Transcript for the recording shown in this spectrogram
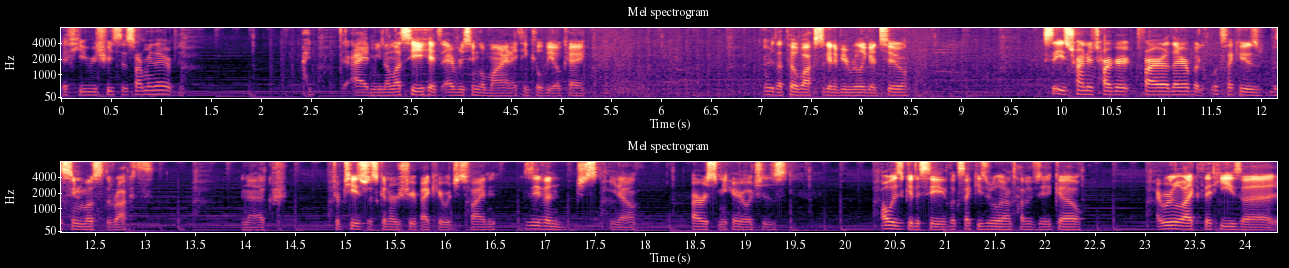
if he retreats this army there, but I, I mean, unless he hits every single mine, I think he'll be okay. Maybe that pillbox is going to be really good too. See, he's trying to target fire there, but it looks like he was missing most of the rockets. And uh, Trip is just going to retreat back here, which is fine. He's even just, you know, harvesting here, which is always good to see. Looks like he's really on top of his eco. I really like that he's, uh,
